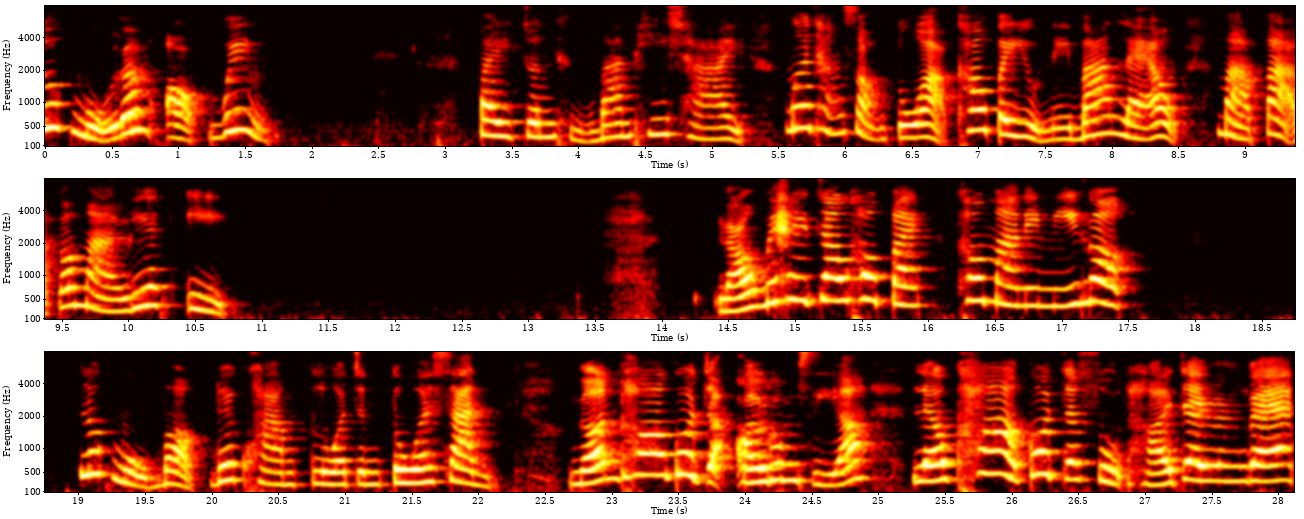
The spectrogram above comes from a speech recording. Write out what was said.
ลูกหมูเริ่มออกวิ่ง ไปจนถึงบ้านพี่ชาย เมื่อทั้งสองตัวเข้าไปอยู่ในบ้านแล้ว หมาป่าก็มาเรียกอีก เราไม่ให้เจ้าเข้าไป เข้ามาในนี้หรอก ลูกหมูบอกด้วยความกลัวจนตัวสั่นงั้นข้าก็จะอารมณ์เสีย แล้วข้าก็จะสูดหายใจแรง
